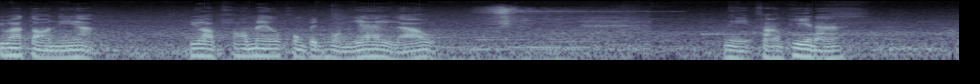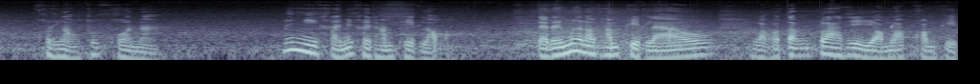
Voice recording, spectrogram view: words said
พี่ว่าตอนนี้อะพี่ว่าพ่อแม่ก็คงเป็นห่วงแย่อยู่แล้ว นี่ฟังพี่นะ คนเราทุกคนอะ ไม่มีใครไม่เคยทำผิดหรอก แต่ในเมื่อเราทำผิดแล้ว เราก็ต้องกล้าที่จะยอมรับความผิด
